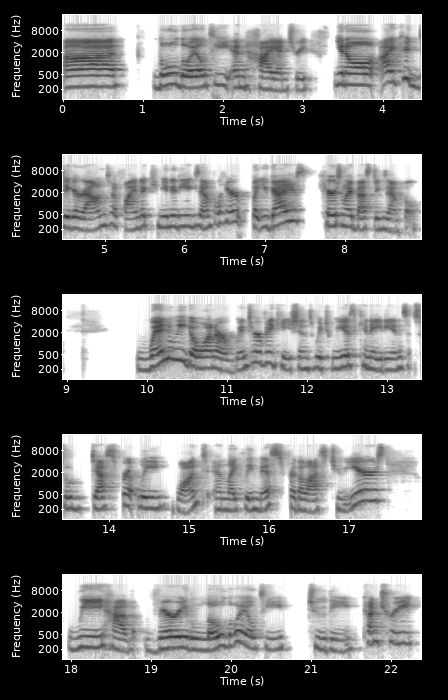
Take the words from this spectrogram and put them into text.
Uh, low loyalty and high entry. You know, I could dig around to find a community example here, but you guys, here's my best example when we go on our winter vacations, which we as Canadians so desperately want and likely missed for the last two years, we have very low loyalty to the country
